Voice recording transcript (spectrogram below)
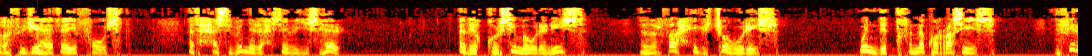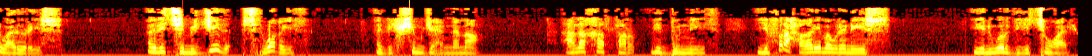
غف ثايف فوست أتحسبن الحساب يسهل أذي قرسي مورانيس ذا الفرح يقتشوه وريس. وندي طفنك الرسيس ذفير وعلوريس أذي تشمجيد ستواغيث أذي خشم جهنم. على خطر ذي الدنيث يفرح غري مولانيس ينور ذي يتشوغر.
